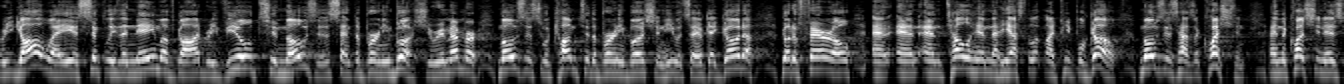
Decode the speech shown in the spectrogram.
Yahweh is simply the name of God revealed to Moses at the burning bush. You remember Moses would come to the burning bush and he would say, Okay, go to, go to Pharaoh and, and, and tell him that he has to let my people go. Moses has a question. And the question is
